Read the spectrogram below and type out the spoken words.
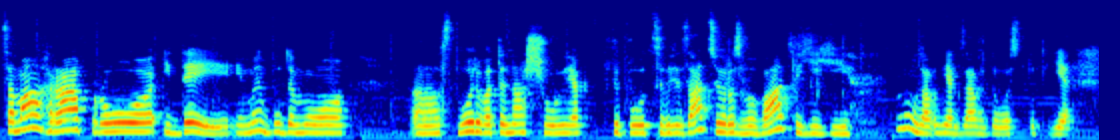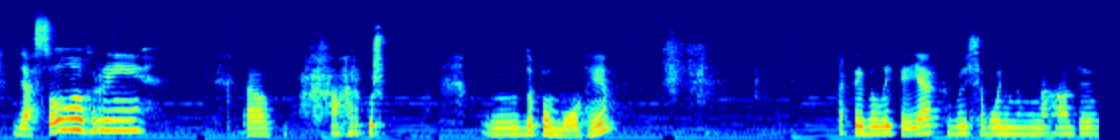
Сама гра про ідеї, і ми будемо е, створювати нашу як типу цивілізацію, розвивати її. Ну, як завжди, ось тут є для соло-гри, е, аркуш допомоги. Такий великий, як в Лісабоні, мені нагадую.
